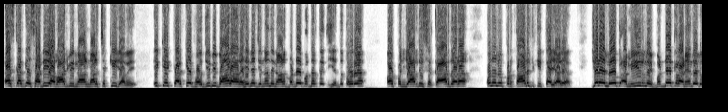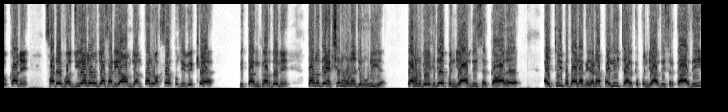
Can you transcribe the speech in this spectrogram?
ਇਸ ਕਰਕੇ ਸਾਡੀ ਆਵਾਜ਼ ਵੀ ਨਾਲ ਨਾਲ ਚੱਕੀ ਜਾਵੇ। ਇੱਕ ਇੱਕ ਕਰਕੇ ਫੌਜੀ ਵੀ ਬਾਹਰ ਆ ਰਹੇ ਨੇ, ਜਿਨ੍ਹਾਂ ਦੇ ਨਾਲ ਵੱਡੇ ਪੱਧਰ ਤੇ ਤਸ਼ੱਦਦ ਹੋ ਰਿਹਾ ਔਰ ਪੰਜਾਬ ਦੀ ਸਰਕਾਰ ਦੁਆਰਾ ਉਹਨਾਂ ਨੂੰ ਪ੍ਰਤਾੜਿਤ ਕੀਤਾ ਜਾ ਰਿਹਾ। ਜਿਹੜੇ ਲੋਕ ਅਮੀਰ ਨੇ, ਵੱਡੇ ਘਰਾਣਿਆਂ ਦੇ ਲੋਕਾਂ ਨੇ, ਸਾਡੇ ਫੌਜੀਆਂ ਨੂੰ ਜਾਂ ਸਾਡੀ ਆਮ ਜਨਤਾ ਨੂੰ ਅਕਸਰ ਤੁਸੀਂ ਵੇਖਿਆ ਵੀ ਤੰਗ ਕਰਦੇ ਨੇ, ਤਾਂ ਉਹਨਾਂ ਤੇ ਐਕਸ਼ਨ ਹੋਣਾ ਜ਼ਰੂਰੀ ਹੈ। ਤਾਂ ਹੁਣ ਵੇਖਦੇ ਆ ਪੰਜਾਬ ਦੀ ਸਰਕਾਰ, ਇੱਥੋਂ ਹੀ ਪਤਾ ਲੱਗ ਜਾਣਾ, ਪਹਿਲੀ ਝਲਕ ਪੰਜਾਬ ਦੀ ਸਰਕਾਰ ਦੀ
